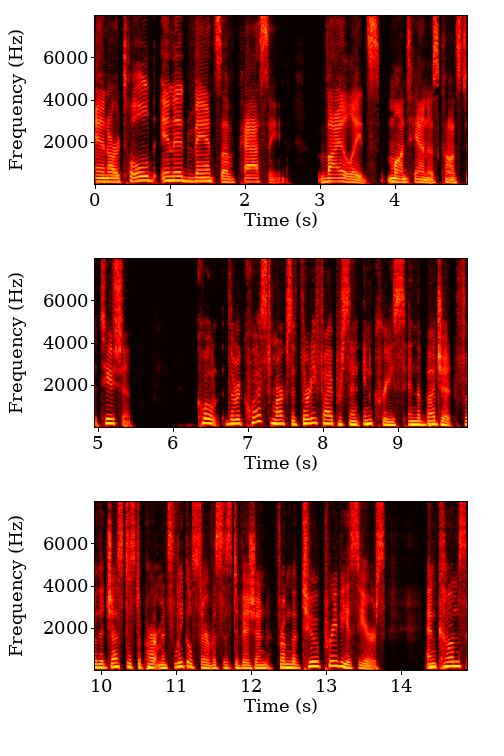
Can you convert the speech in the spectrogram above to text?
and are told in advance of passing violates Montana's constitution. Quote The request marks a 35% increase in the budget for the Justice Department's Legal Services Division from the two previous years and comes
